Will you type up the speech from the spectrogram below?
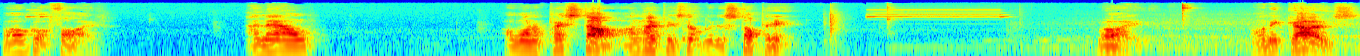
Well, I've got five. And now I want to press start. I'm hoping it's not going to stop it. Right, on it goes.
